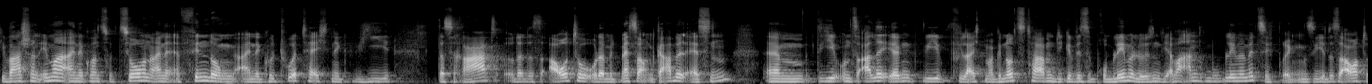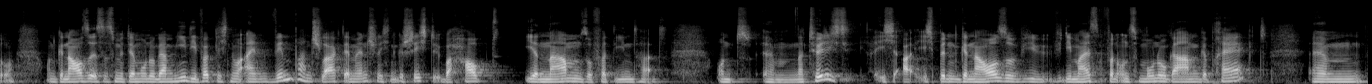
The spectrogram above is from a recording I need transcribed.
Die war schon immer eine Konstruktion, eine Erfindung, eine Kulturtechnik, wie das Rad oder das Auto oder mit Messer und Gabel essen, ähm, die uns alle irgendwie vielleicht mal genutzt haben, die gewisse Probleme lösen, die aber andere Probleme mit sich bringen, siehe das Auto. Und genauso ist es mit der Monogamie, die wirklich nur einen Wimpernschlag der menschlichen Geschichte überhaupt ihren Namen so verdient hat. Und ähm, natürlich, ich, ich bin genauso wie, wie die meisten von uns monogam geprägt. Ähm,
